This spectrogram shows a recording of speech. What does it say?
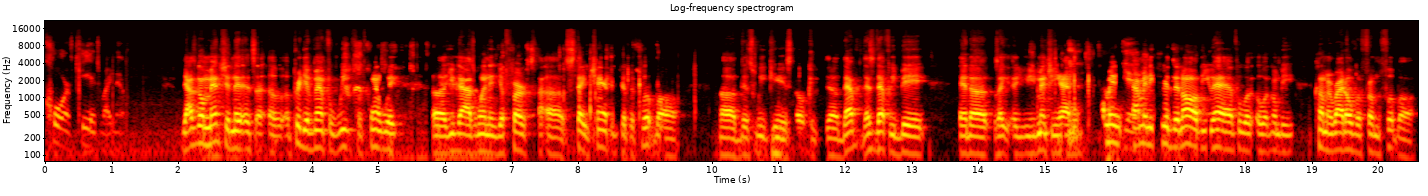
core of kids right now. Yeah, I was gonna mention that it's a, a pretty eventful week for Fenwick uh, you guys winning your first uh, state championship in football uh, this weekend. So uh, that that's definitely big. And uh, like uh, you mentioned, you have how many yeah. how many kids in all do you have who are, who are going to be coming right over from the football?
